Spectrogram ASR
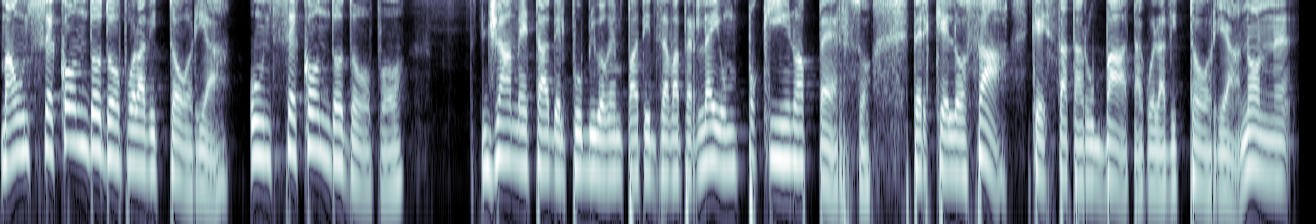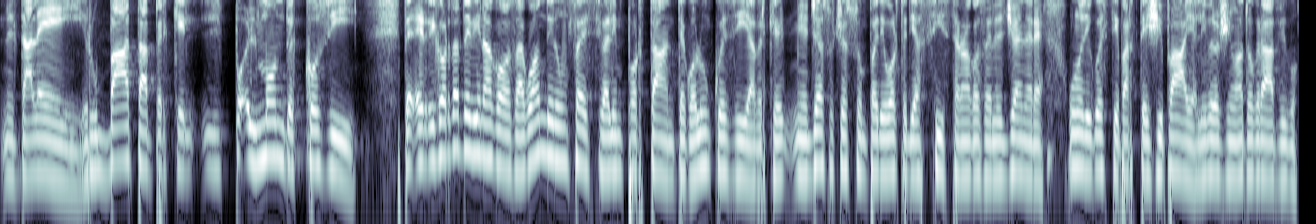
ma un secondo dopo la vittoria, un secondo dopo Già metà del pubblico che empatizzava per lei un pochino ha perso, perché lo sa che è stata rubata quella vittoria, non da lei, rubata perché il, il mondo è così. e ricordatevi una cosa, quando in un festival importante, qualunque sia, perché mi è già successo un paio di volte di assistere a una cosa del genere, uno di questi partecipai a livello cinematografico,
